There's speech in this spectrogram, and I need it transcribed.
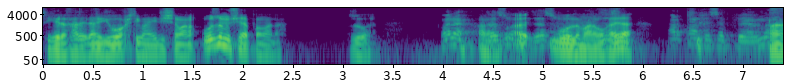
sigara qaranglar yuvoshdek mana idishni mana o'zim ushlayapman mana. Zo'r. Mana, bo'ldi mana bu qaranglar Arqon tashlab qo'yamiz. ha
